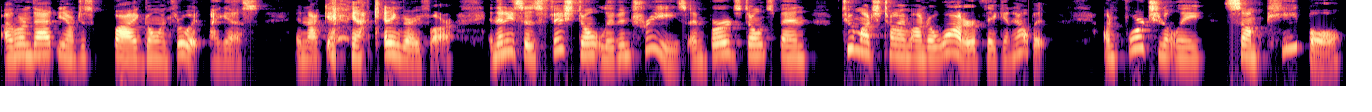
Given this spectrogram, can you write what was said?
I learned that, you know, just by going through it, I guess, and not getting, not getting very far. And then he says, fish don't live in trees and birds don't spend too much time underwater if they can help it. Unfortunately, some people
